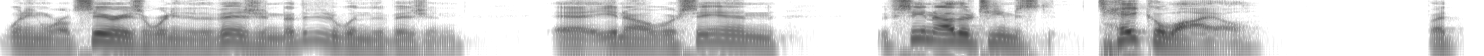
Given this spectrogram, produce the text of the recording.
winning World Series or winning the division. They did win the division. Uh, you know, we're seeing we've seen other teams take a while, but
